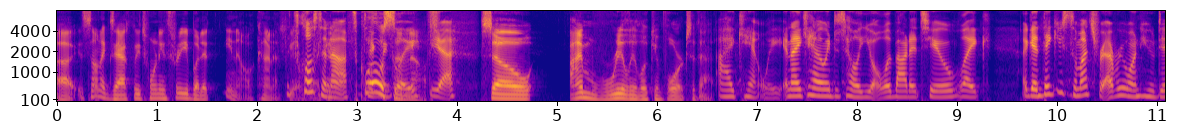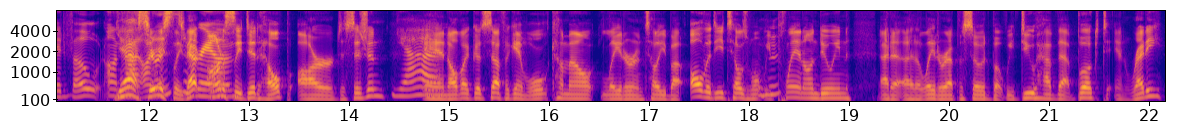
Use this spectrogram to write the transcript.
Uh, it's not exactly 23, but it, you know, kind of Mm-hmm. It's close like it. enough. It's close enough. Yeah. So I'm really looking forward to that. I can't wait. And I can't wait to tell you all about it too. Like, again, thank you so much for everyone who did vote on yeah, that. on seriously, that honestly did help our decision. Yeah. and all that good stuff. Again, we'll come out later and tell you about all the details what Mm-hmm. we plan on doing at a, at a later episode. But we do have that booked and ready.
